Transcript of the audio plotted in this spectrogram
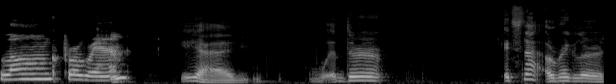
long program. yeah, there. It's not a regular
